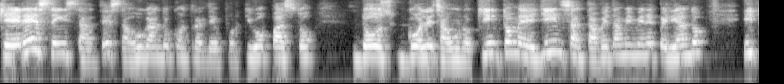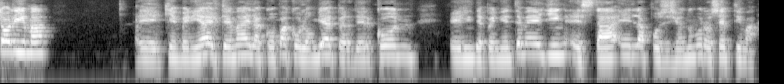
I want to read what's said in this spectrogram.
que en este instante está jugando contra el Deportivo Pasto dos goles a uno. Quinto, Medellín, Santa Fe también viene peleando. Y Tolima, eh, quien venía del tema de la Copa Colombia de perder con el Independiente Medellín, está en la posición número séptima.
